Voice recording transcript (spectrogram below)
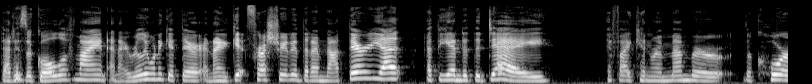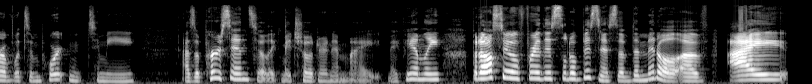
that is a goal of mine and I really want to get there and I get frustrated that I'm not there yet, at the end of the day, if I can remember the core of what's important to me, as a person so like my children and my my family but also for this little business of the middle of i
